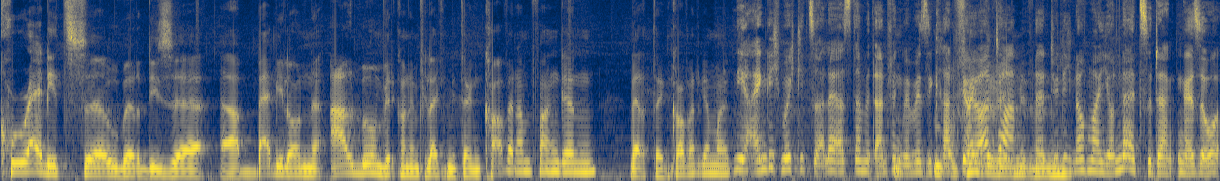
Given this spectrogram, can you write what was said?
Credits äh, über dieses äh, Babylon-Album. Wir können vielleicht mit dem Cover anfangen. Wer hat den Cover gemacht? Nee, eigentlich möchte ich zuallererst damit anfangen, wenn wir sie gerade gehört haben, mit- natürlich nochmal Yonda zu danken. Also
